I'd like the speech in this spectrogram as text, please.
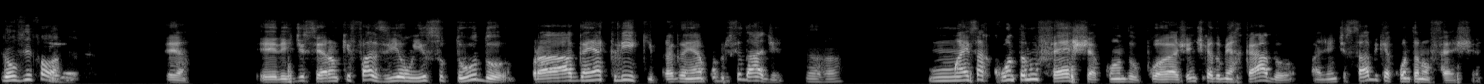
Eu ouvi falar. É, é eles disseram que faziam isso tudo para ganhar clique, para ganhar publicidade. Uhum. Mas a conta não fecha quando porra, a gente que é do mercado, a gente sabe que a conta não fecha.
